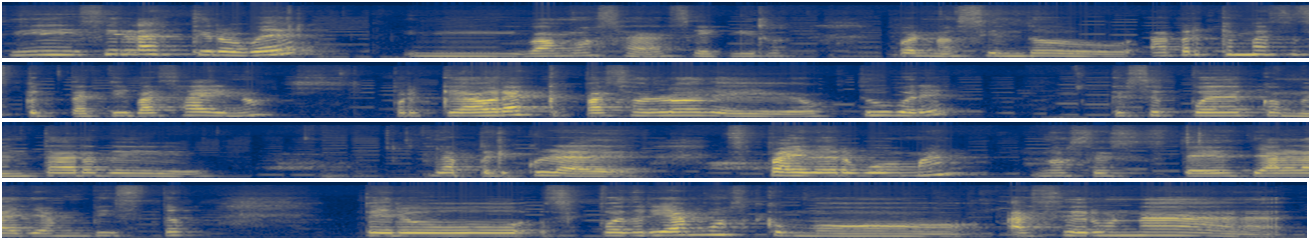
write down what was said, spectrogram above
sí, sí las quiero ver y vamos a seguir conociendo, a ver qué más expectativas hay, ¿no? Porque ahora que pasó lo de octubre, ¿qué se puede comentar de la película de Spider-Woman? No sé si ustedes ya la hayan visto, pero podríamos como hacer una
